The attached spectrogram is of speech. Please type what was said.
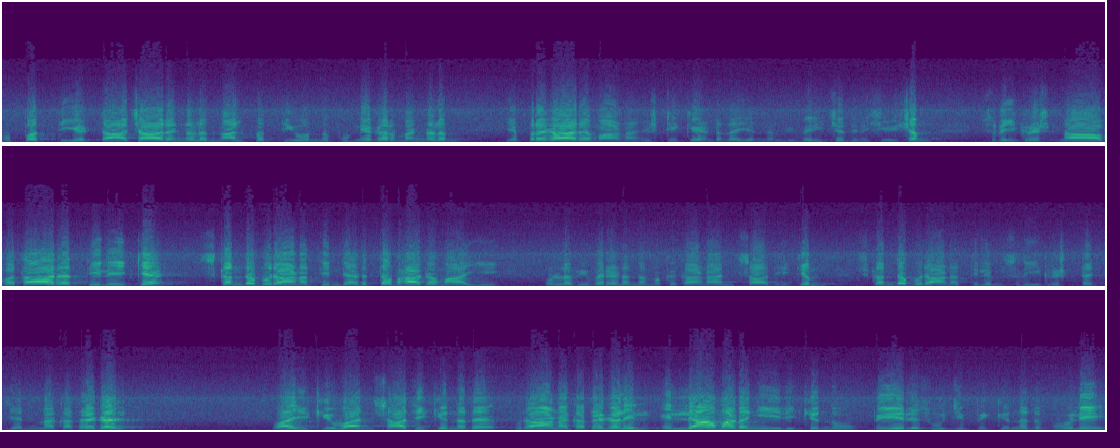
മുപ്പത്തിയെട്ട് ആചാരങ്ങളും നാൽപ്പത്തി ഒന്ന് പുണ്യകർമ്മങ്ങളും എപ്രകാരമാണ് അനുഷ്ഠിക്കേണ്ടത് എന്നും വിവരിച്ചതിനു ശേഷം ശ്രീകൃഷ്ണാവതാരത്തിലേക്ക് സ്കന്ദപുരാണത്തിന്റെ അടുത്ത ഭാഗമായി ഉള്ള വിവരണം നമുക്ക് കാണാൻ സാധിക്കും. സ്കന്ദപുരാണത്തിലും ശ്രീകൃഷ്ണ ജന്മകഥകൾ വായിക്കുവാൻ സാധിക്കുന്നത് പുരാണ കഥകളിൽ എല്ലാം അടങ്ങിയിരിക്കുന്നു. പേര് സൂചിപ്പിക്കുന്നത് പോലെ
